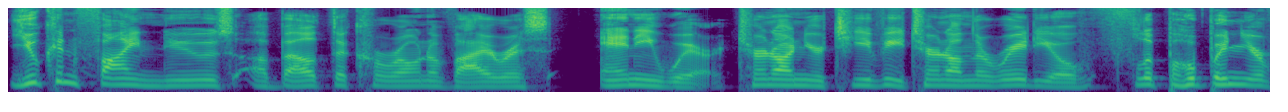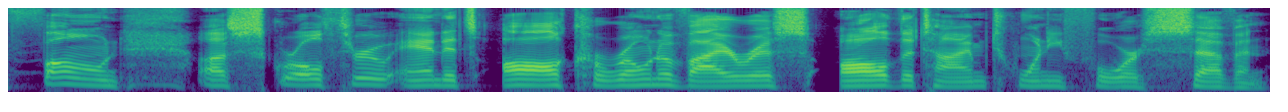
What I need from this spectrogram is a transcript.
You can find news about the coronavirus anywhere. Turn on your TV, turn on the radio, flip open your phone, uh, scroll through, and it's all coronavirus all the time, 24 7.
